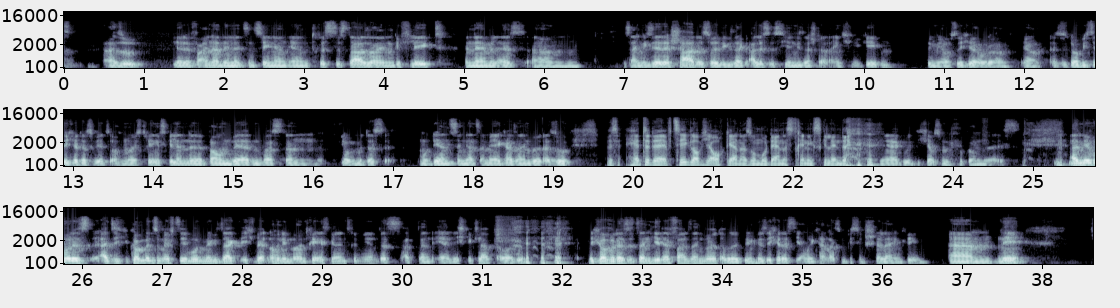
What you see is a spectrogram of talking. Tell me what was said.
also ja, der Verein hat in den letzten zehn Jahren eher ein tristes Dasein gepflegt in der MLS. Ähm, was eigentlich sehr, sehr schade ist, weil wie gesagt, alles ist hier in dieser Stadt eigentlich gegeben. Bin mir auch sicher, oder ja, es ist, glaube ich, sicher, dass wir jetzt auch ein neues Trainingsgelände bauen werden, was dann, glaube ich, mit das modernste in ganz Amerika sein wird. Also das hätte der FC, glaube ich, auch gerne so ein modernes Trainingsgelände. Ja gut, ich habe es mitbekommen. Also mir wurde es, als ich gekommen bin zum FC, wurde mir gesagt, ich werde noch in dem neuen Trainingsgelände trainieren. Das hat dann eher nicht geklappt, aber gut. Ich hoffe, dass es dann hier der Fall sein wird, aber da bin ich mir sicher, dass die Amerikaner das ein bisschen schneller hinkriegen. Ähm, nee,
